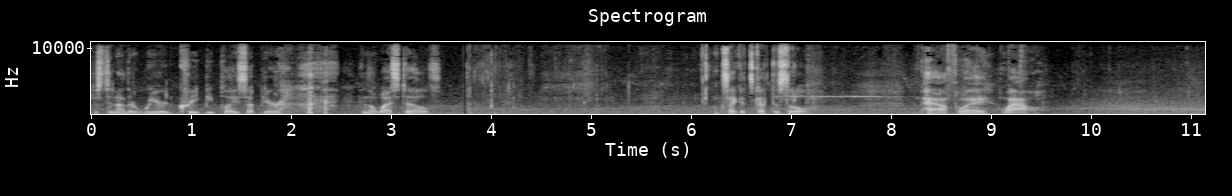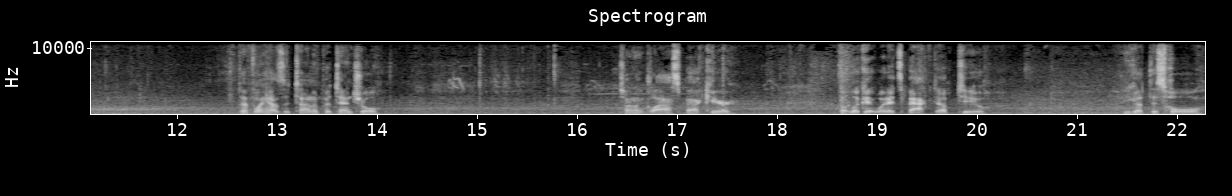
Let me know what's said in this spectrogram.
just another weird, creepy place up here in the West Hills. Looks like it's got this little pathway. Wow. Definitely has a ton of potential. ton of glass back here. But look at what it's backed up to. You got this whole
